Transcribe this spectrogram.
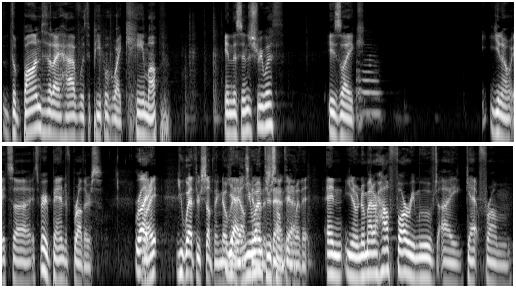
the bond that I have with the people who I came up in this industry with is like, you know, it's uh, it's very band of brothers, right? Right. You went through something nobody else. yeah, else you went through something Yeah. with it, and you know, no matter how far removed I get from,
